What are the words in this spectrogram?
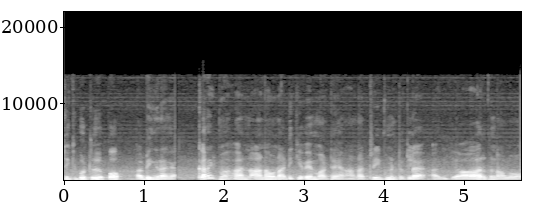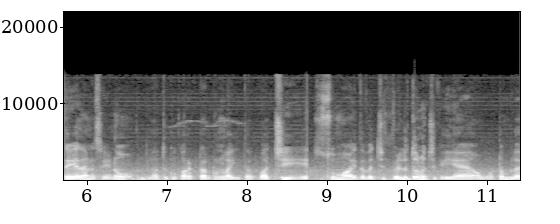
தூக்கி போட்டு போ அப்படிங்கிறாங்க. கரெக்ட் மகா நானும் அவனை அடிக்கவே மாட்டேன். ஆனால் ட்ரீட்மெண்ட் இருக்குல்ல அது யாருக்குனாலும் செய்ய தானே செய்யணும். எல்லாத்துக்கும் கரெக்டாக இருக்கணும்ல. இதை வச்சு சும்மா இதை வச்சு வெளுத்தோன்னு வச்சுக்கேன் உடம்புல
